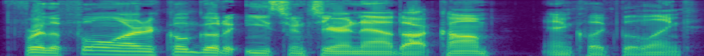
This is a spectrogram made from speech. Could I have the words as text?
For the full article, go to easternsierranow.com and click the link.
